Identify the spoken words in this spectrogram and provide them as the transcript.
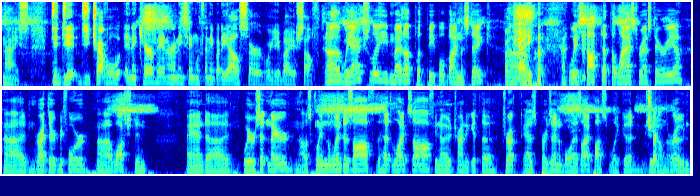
Nice. Did you did you travel in a caravan or anything with anybody else, or were you by yourself? Uh, we actually met up with people by mistake. Okay. Um, we stopped at the last rest area, uh, right there before uh, Washington, and uh, we were sitting there. I was cleaning the windows off, the headlights off, you know, trying to get the truck as presentable as I possibly could, Sure. being on the road.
